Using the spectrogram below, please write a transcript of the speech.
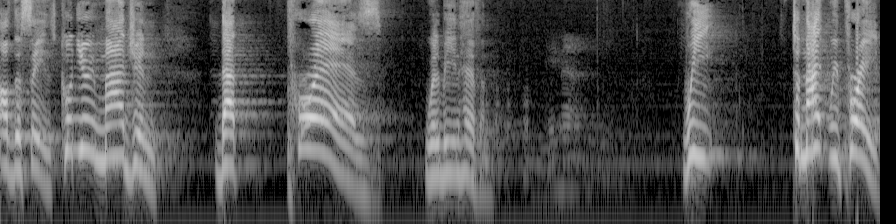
of the saints. Could you imagine that prayers will be in heaven? Amen. We Tonight we prayed.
